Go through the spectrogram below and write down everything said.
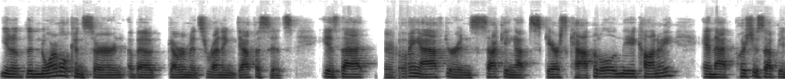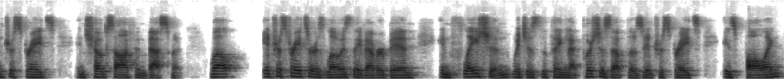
you know, the normal concern about governments running deficits is that they're going after and sucking up scarce capital in the economy, and that pushes up interest rates and chokes off investment. Well, interest rates are as low as they've ever been. Inflation, which is the thing that pushes up those interest rates, is falling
